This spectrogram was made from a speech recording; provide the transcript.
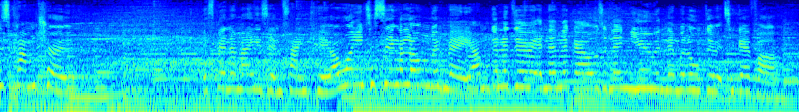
dreams come true. It's been amazing, thank you. I want you to sing along with me. I'm going to do it, and then the girls, and then you, and then we'll all do it together.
